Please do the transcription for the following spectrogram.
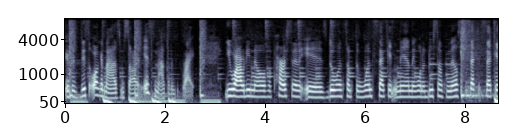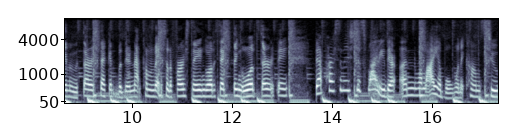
If it's disorganized, I'm sorry, it's not going to be right. You already know if a person is doing something one second and then they want to do something else the second second and the third second, but they're not coming back to the first thing or the second thing or the third thing that person is just flighty. They're unreliable when it comes to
